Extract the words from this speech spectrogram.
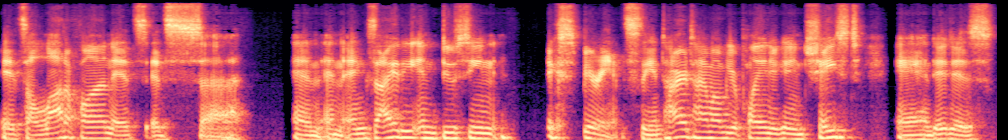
it's a lot of fun. It's it's uh, an, an anxiety inducing experience. The entire time you're playing you're getting chased and it is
